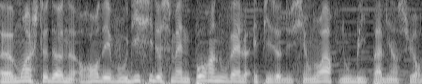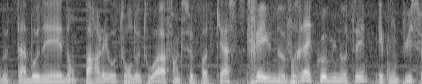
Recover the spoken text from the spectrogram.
euh, moi je te donne rendez-vous d'ici deux semaines pour un nouvel épisode du Sillon Noir. N'oublie pas bien sûr de t'abonner, d'en parler autour de toi afin que ce podcast crée une vraie communauté et qu'on puisse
